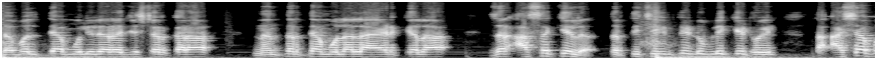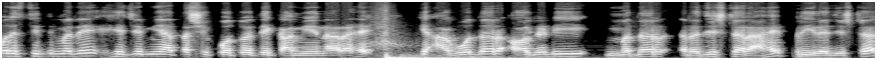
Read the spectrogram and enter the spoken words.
डबल त्या मुलीला रजिस्टर करा. नंतर त्या मुलाला ऍड केला. जर असं केलं तर तिची एंट्री डुप्लिकेट होईल. तर अशा परिस्थितीमध्ये हे जे मी आता शिकवतोय ते कामी येणार आहे की अगोदर ऑलरेडी मदर रजिस्टर आहे प्री रजिस्टर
